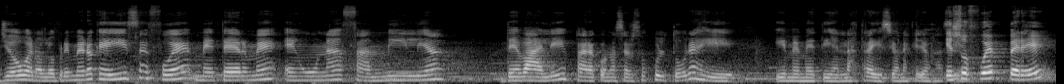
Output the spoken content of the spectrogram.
yo, bueno, lo primero que hice fue meterme en una familia de Bali para conocer sus culturas y, me metí en las tradiciones que ellos hacían. Eso fue pre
